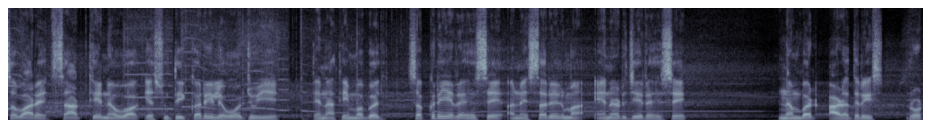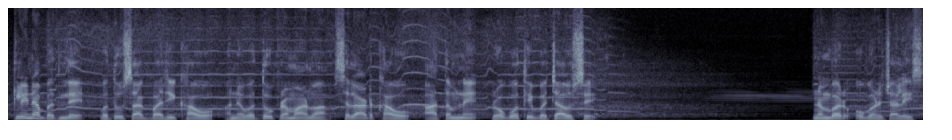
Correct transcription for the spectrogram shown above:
સવારે સાતથી નવ વાગ્યા સુધી કરી લેવો જોઈએ. તેનાથી મગજ સક્રિય રહેશે અને શરીરમાં એનર્જી રહેશે. નંબર આડત્રીસ. રોટલીના બદલે વધુ શાકભાજી ખાઓ અને વધુ પ્રમાણમાં સલાડ ખાઓ. આ તમને રોગોથી બચાવશે. નંબર ઓગણચાલીસ.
